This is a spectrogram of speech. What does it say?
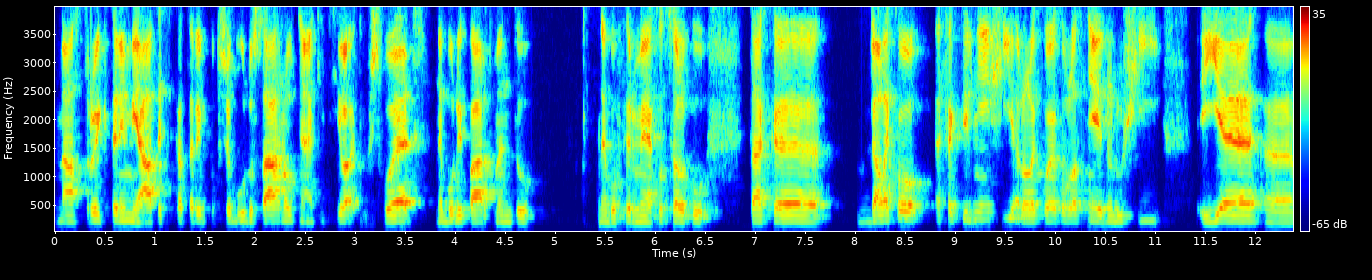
nástroj, kterým já teďka tady potřebuji dosáhnout nějaký cíl, ať už svoje, nebo departmentu, nebo firmy jako celku, tak e, daleko efektivnější a daleko jako vlastně jednodušší je e,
